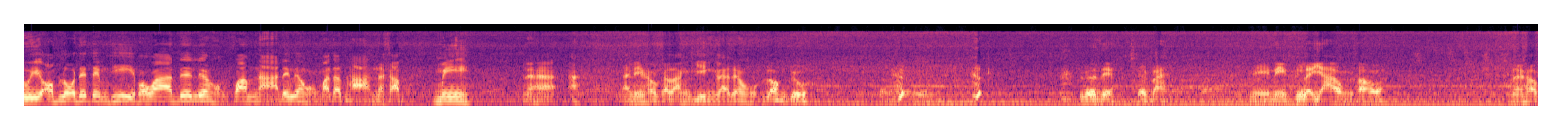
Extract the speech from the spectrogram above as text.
ลุยออฟโรดได้เต็มที่ เพราะว่าได้เรื่องของความหนาได้เรื่องของมาตรฐานนะครับ มีนะฮะอะอันนี้เขากำลังยิงแล้วเดี๋ยวผมลองดู ดูสิเห็นไหมนี่นี่คือระยะของเขานะครับ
